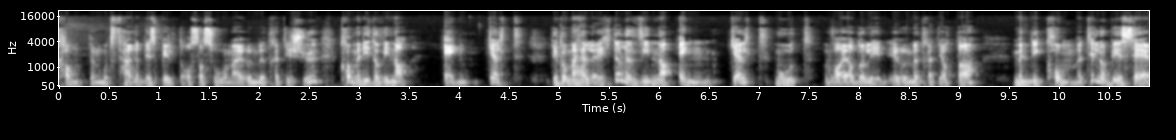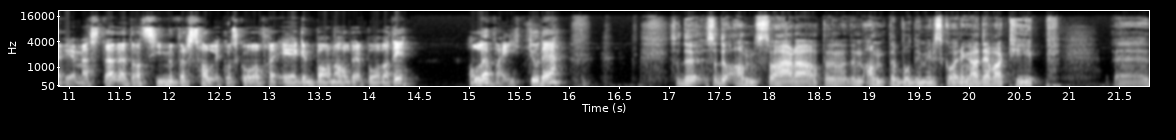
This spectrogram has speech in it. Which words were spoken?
kampen mot ferdigspilte Osasona i runde 37 kommer de til å vinne enkelt. De kommer heller ikke til å vinne enkelt mot Valladolid i runde 38. Men de kommer til å bli seriemester etter at Simen Versalico skårer fra egen banehalvdel på overtid. Alle veit jo det. Så du, så du, anså her da at den, den Ante Bodimir-skåringa, det var typ eh,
